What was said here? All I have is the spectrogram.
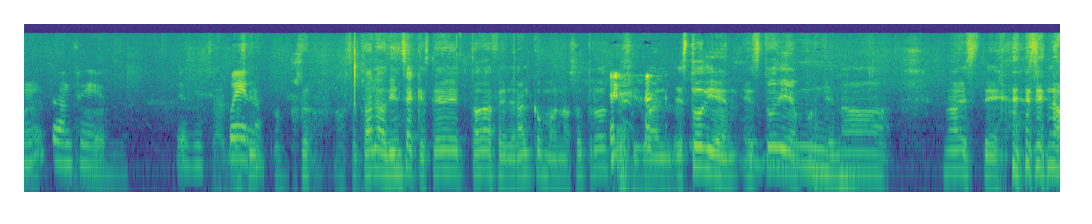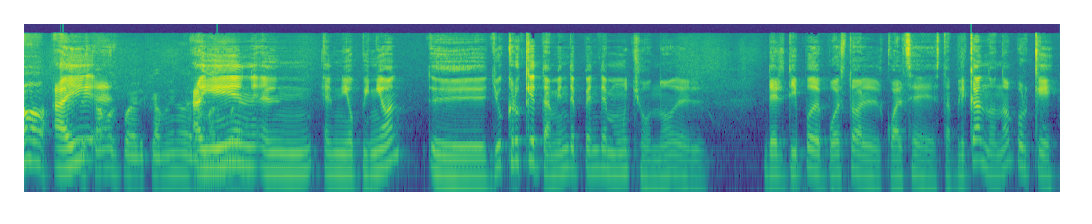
Entonces, bueno. Pues, pues, o sea, toda la audiencia que esté toda federal como nosotros, pues igual, estudien, estudien, porque no, no, este, si no, ahí, estamos por el camino de la Ahí, en, en, mi opinión, eh, yo creo que también depende mucho, ¿no? Del, del tipo de puesto al cual se está aplicando, ¿no? Porque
